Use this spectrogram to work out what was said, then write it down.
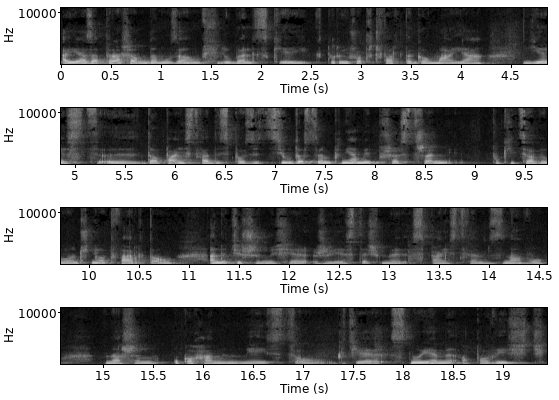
a ja zapraszam do Muzeum Wsi Lubelskiej, które już od 4 maja jest y, do Państwa dyspozycji. Udostępniamy przestrzeń póki co wyłącznie otwartą, ale cieszymy się, że jesteśmy z Państwem znowu w naszym ukochanym miejscu, gdzie snujemy opowieść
